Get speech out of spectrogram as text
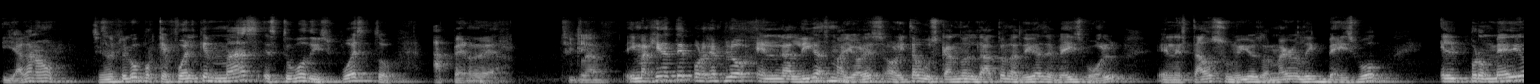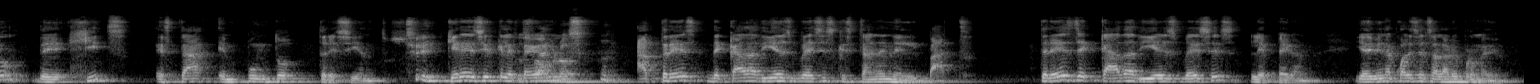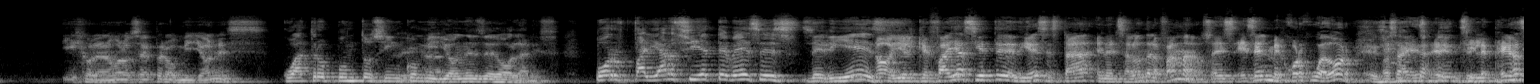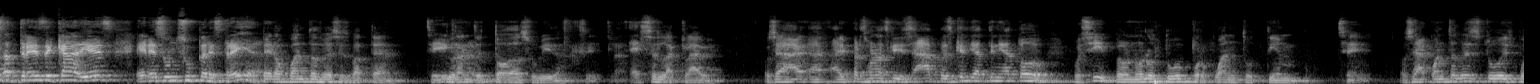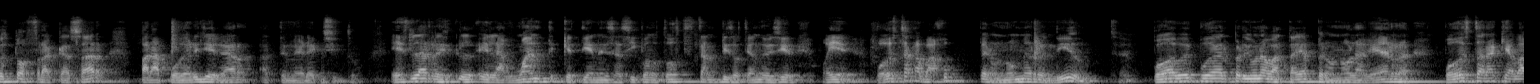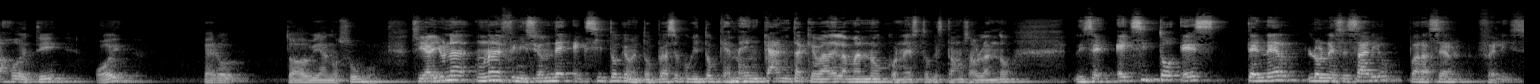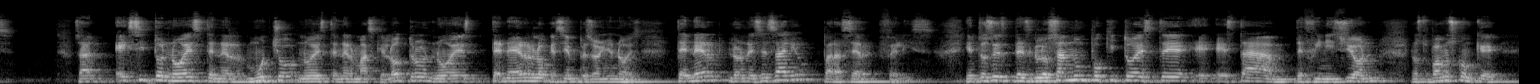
y ya ganó. ¿Sí me explico? Porque fue el que más estuvo dispuesto a perder. Sí, claro. Imagínate, por ejemplo, en las ligas mayores, ahorita buscando el dato en las ligas de béisbol, en Estados Unidos, la Major League Baseball, el promedio de hits está en punto 300. Sí. Quiere decir que le pegan a 3 de cada 10 veces que están en el bat. 3 de cada 10 veces le pegan. Y adivina cuál es el salario promedio. Híjole, no me lo sé, pero millones. 4.5 millones de dólares. Por fallar 7 veces de 10. No, y el que falla 7 de 10 está en el Salón de la Fama. O sea, es, el mejor jugador. O sea, si le pegas a 3 de cada 10, eres un superestrella. Pero ¿cuántas veces batean? Sí, durante toda su vida. Sí, claro. Esa es la clave. O sea, hay personas que dicen, ah, pues que él ya tenía todo. Pues sí, pero no lo tuvo por cuánto tiempo. Sí. O sea, ¿cuántas veces estuvo dispuesto a fracasar para poder llegar a tener éxito? Es la, el aguante que tienes así cuando todos te están pisoteando y decir, oye, puedo estar abajo, pero no me he rendido. Puedo, haber, puedo haber perdido una batalla, pero no la guerra. Puedo estar aquí abajo de ti hoy, pero todavía no subo. Sí, hay una, una definición de éxito que me topé hace poquito que me encanta, que va de la mano con esto que estamos hablando. Dice, éxito es tener lo necesario para ser feliz. Sea, éxito no es tener mucho, no es tener más que el otro, no es tener lo que siempre sueño, no es tener lo necesario para ser feliz. Y entonces, desglosando un poquito este, e, esta definición, nos topamos con que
